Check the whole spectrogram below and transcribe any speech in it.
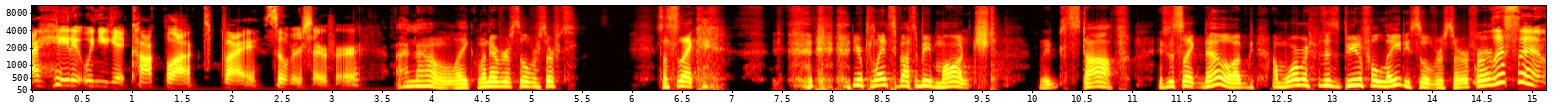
I hate it when you get cock blocked by Silver Surfer. I know, like whenever Silver Surfer, it's like your plan's about to be munched. Stop. It's just like no, I'm I'm warming up this beautiful lady, Silver Surfer. Listen,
